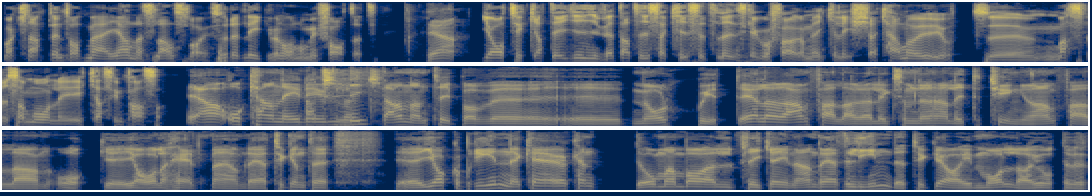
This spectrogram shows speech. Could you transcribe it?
har knappt inte varit med i Annes landslag, så det ligger väl honom i fatet. Ja. Jag tycker att det är givet att Isak Kiese ska gå före Mikael Ishak. Han har ju gjort uh, massvis av mål i Kasim Pasa. Ja, och han är, det är ju lite annan typ av uh, målskytt eller anfallare, liksom den här lite tyngre anfallaren och uh, jag håller helt med om det. Jag tycker inte uh, Jakob Rinne kan jag, kan, om man bara flikar in, Andreas Linde tycker jag i Molla har gjort det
